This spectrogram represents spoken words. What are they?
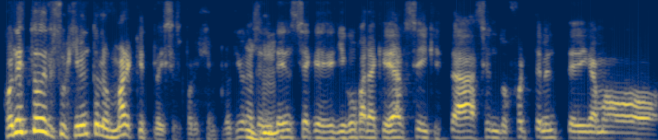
con esto del surgimiento de los marketplaces, por ejemplo, que es una tendencia que llegó para quedarse y que está siendo fuertemente, digamos,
